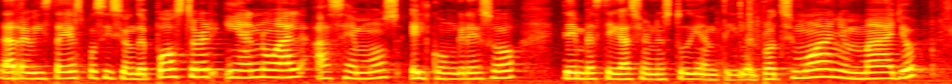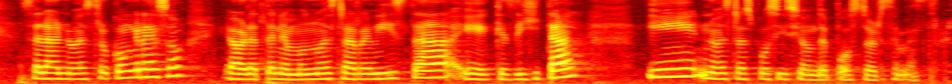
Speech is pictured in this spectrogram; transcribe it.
la revista y exposición de póster y anual hacemos el Congreso de Investigación Estudiantil. El próximo año, en mayo, será nuestro congreso y ahora tenemos nuestra revista eh, que es digital y nuestra exposición de póster semestral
